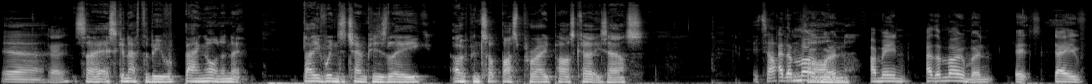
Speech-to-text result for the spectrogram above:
Yeah, Okay. So it's going to have to be bang on, isn't it? Dave wins the Champions League, open top bus parade past Curty's house. it's At the moment, On. I mean, at the moment, it's Dave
